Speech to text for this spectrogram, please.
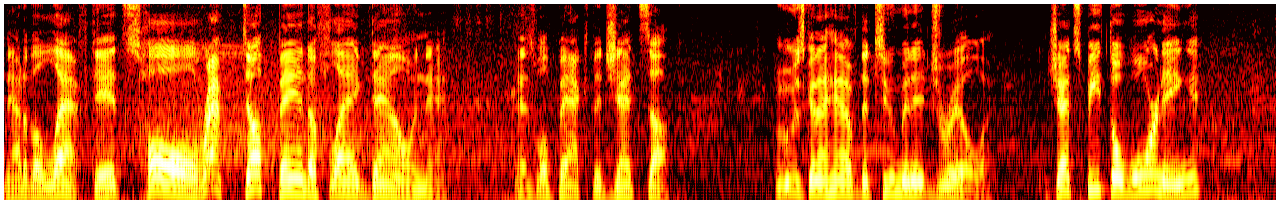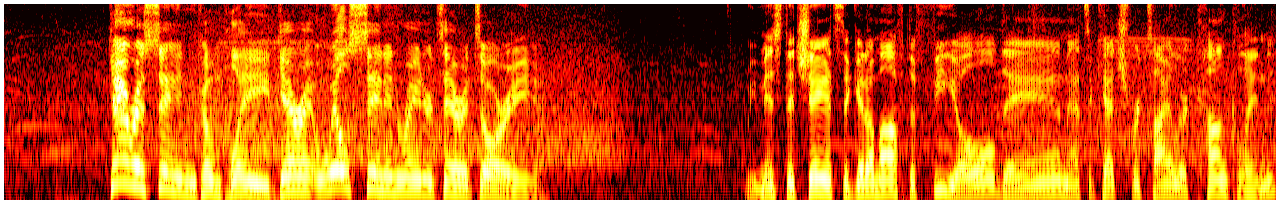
Now to the left, it's Hall wrapped up and a flag down as we'll back the Jets up. Who's going to have the two minute drill? Jets beat the warning. Garrison complete. Garrett Wilson in Raider territory. We missed the chance to get him off the field, and that's a catch for Tyler Conklin.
